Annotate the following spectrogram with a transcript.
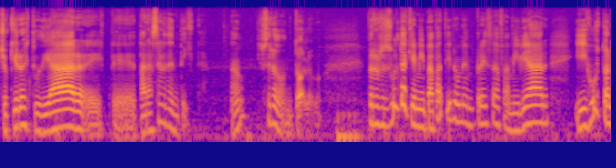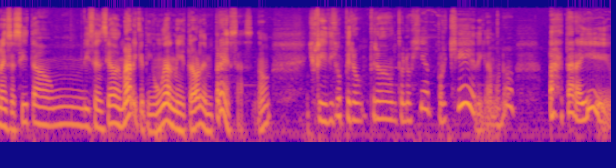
yo quiero estudiar este, para ser dentista, ¿no? Quiero ser odontólogo. pero resulta que mi papá tiene una empresa familiar y justo necesita un licenciado en marketing, un administrador de empresas, ¿no? Yo le digo, pero, pero odontología, ¿por qué? Digamos, ¿no? Vas a estar ahí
